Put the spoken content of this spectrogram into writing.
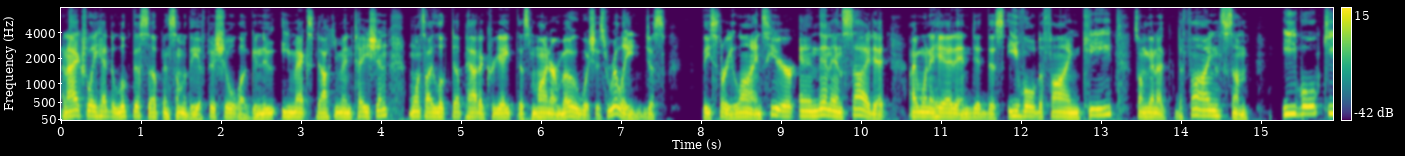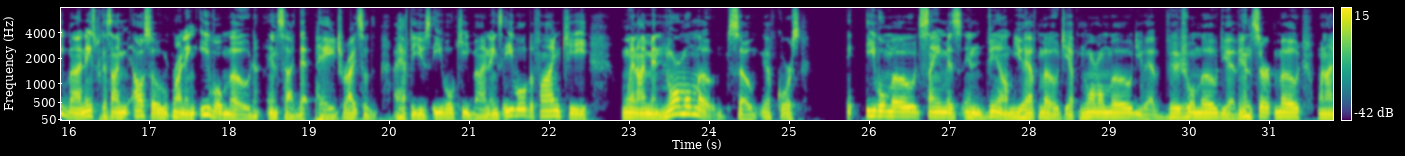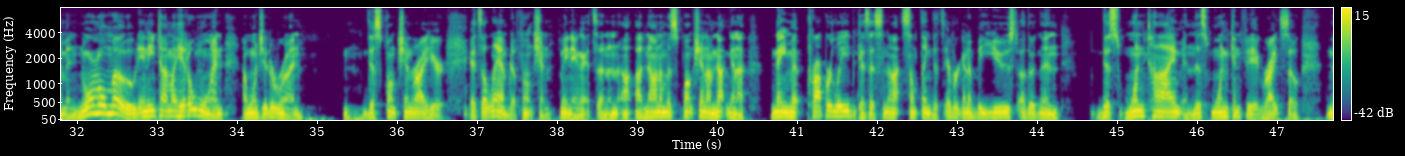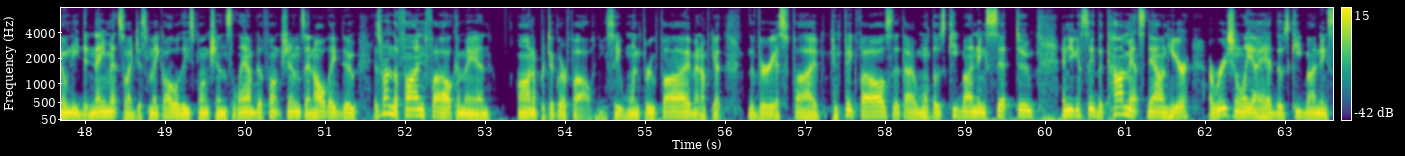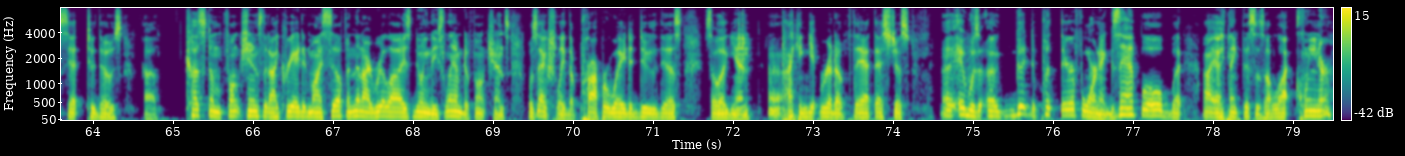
and I actually had to look this up in some of the official uh, GNU Emacs documentation. Once I looked up how to create this minor mode, which is really just these three lines here. And then inside it, I went ahead and did this evil define key. So I'm going to define some evil key bindings because I'm also running evil mode inside that page, right? So I have to use evil key bindings, evil define key when I'm in normal mode. So of course, evil mode, same as in Vim, you have modes. You have normal mode, you have visual mode, you have insert mode. When I'm in normal mode, anytime I hit a 1, I want you to run this function right here. It's a Lambda function, meaning it's an anonymous function. I'm not going to name it properly because it's not something that's ever going to be used other than this one time and this one config, right? So no need to name it. So I just make all of these functions Lambda functions, and all they do is run the find file command on a particular file. You can see one through five, and I've got the various five config files that I want those key bindings set to. And you can see the comments down here. Originally, I had those key bindings set to those uh, custom functions that I created myself, and then I realized doing these Lambda functions was actually the proper way to do this. So again, uh, I can get rid of that. That's just, uh, it was uh, good to put there for an example, but I, I think this is a lot cleaner.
